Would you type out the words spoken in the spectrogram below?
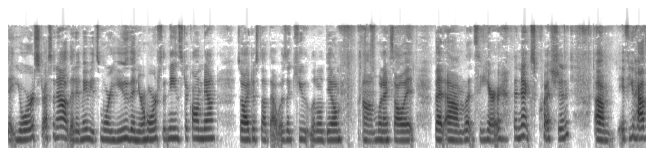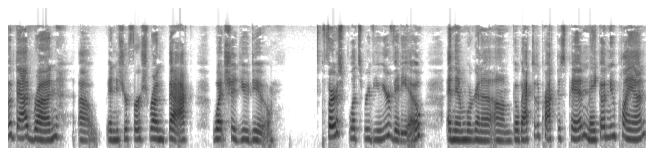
that you're stressing out that it maybe it's more you than your horse that needs to calm down. So i just thought that was a cute little deal um, when i saw it. But um, let's see here. The next question um, if you have a bad run uh, and it's your first run back, what should you do? First, let's review your video. And then we're going to um, go back to the practice pen, make a new plan,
